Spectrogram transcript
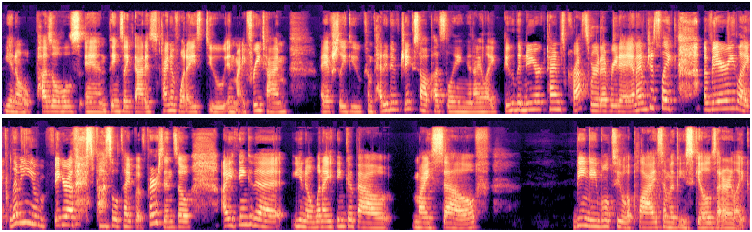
you know puzzles and things like that. Is kind of what i do in my free time I actually do competitive jigsaw puzzling and I like do the New York Times crossword every day. And I'm just like a very like, let me figure out this puzzle type of person. So I think that, you know, when I think about myself, being able to apply some of these skills that are like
